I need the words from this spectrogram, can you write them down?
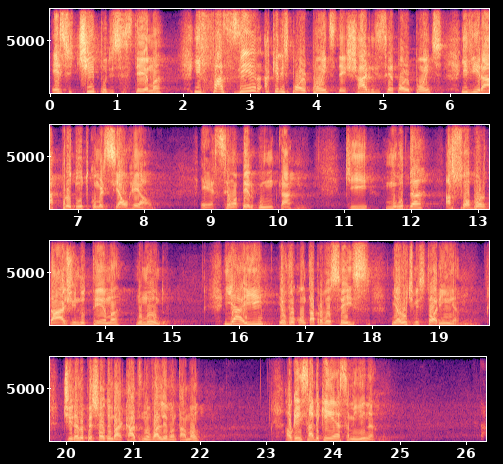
esse tipo de sistema e fazer aqueles PowerPoints deixarem de ser PowerPoints e virar produto comercial real? Essa é uma pergunta que muda a sua abordagem do tema no mundo. E aí, eu vou contar para vocês minha última historinha. Tirando o pessoal do Embarcados, não vale levantar a mão? Alguém sabe quem é essa menina? Tá,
